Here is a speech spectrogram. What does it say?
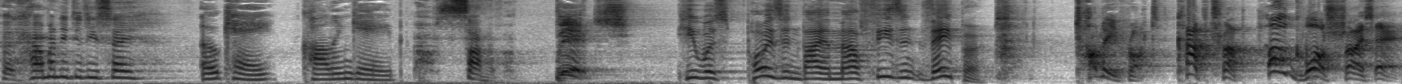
Uh, how many did he say? Okay, calling Gabe. Oh, son of a bitch! He was poisoned by a malfeasant vapor. Tommy rot, claptrap, hogwash, I say.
